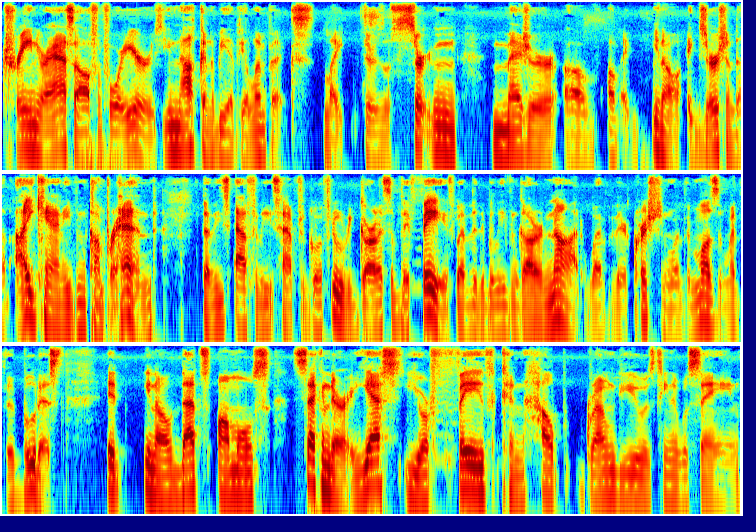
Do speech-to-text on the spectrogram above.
train your ass off for four years, you're not going to be at the Olympics. Like there's a certain measure of of you know exertion that I can't even comprehend that these athletes have to go through, regardless of their faith, whether they believe in God or not, whether they're Christian, whether they're Muslim, whether they're Buddhist. It you know that's almost secondary. Yes, your faith can help ground you, as Tina was saying,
